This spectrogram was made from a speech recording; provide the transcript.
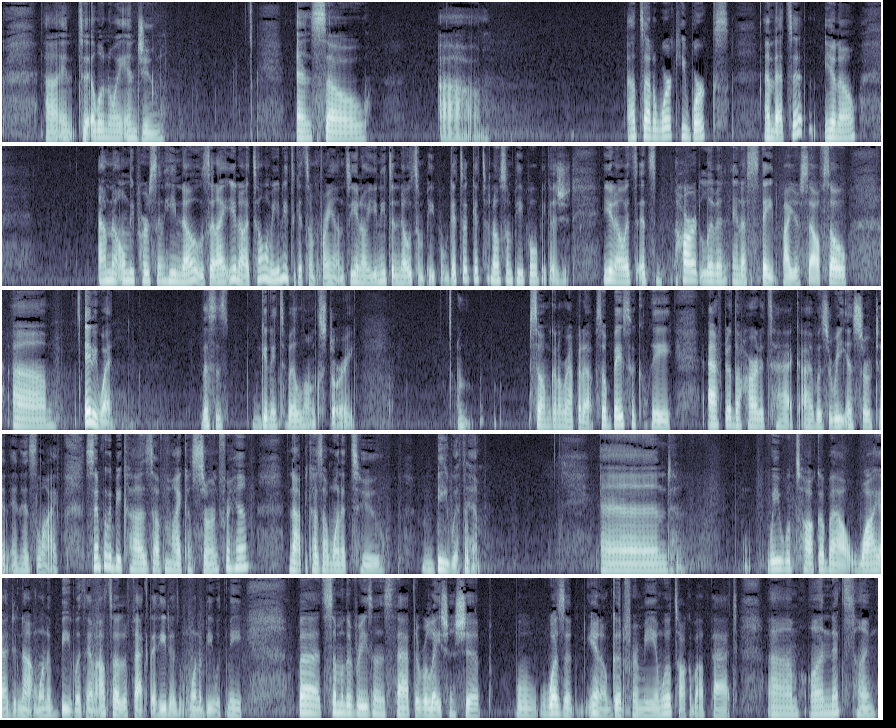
uh, in, to Illinois in June. And so, um, outside of work, he works, and that's it, you know. I'm the only person he knows, and I, you know, I tell him you need to get some friends. You know, you need to know some people. Get to get to know some people because, you, you know, it's it's hard living in a state by yourself. So, um, anyway, this is getting to be a long story. So I'm going to wrap it up. So basically, after the heart attack, I was reinserted in his life simply because of my concern for him, not because I wanted to be with him. And we will talk about why I did not want to be with him, outside of the fact that he doesn't want to be with me. But some of the reasons that the relationship wasn't, you know, good for me, and we'll talk about that um, on next time.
